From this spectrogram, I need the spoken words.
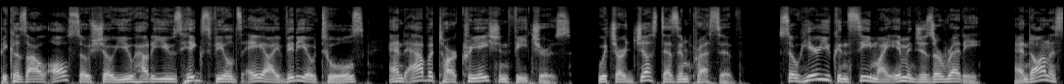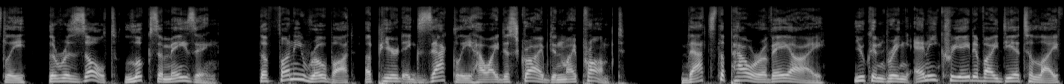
because I'll also show you how to use Higgsfield's AI video tools and avatar creation features, which are just as impressive. So here you can see my images are ready. And honestly, the result looks amazing. The funny robot appeared exactly how I described in my prompt. That's the power of AI. You can bring any creative idea to life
